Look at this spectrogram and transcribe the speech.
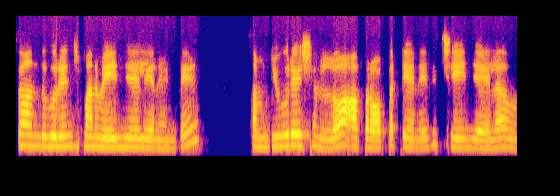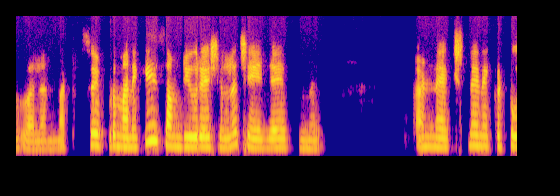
సో అందు గురించి మనం ఏం చేయాలి అని అంటే సమ్ డ్యూరేషన్లో ఆ ప్రాపర్టీ అనేది చేంజ్ అయ్యేలా ఇవ్వాలన్నమాట సో ఇప్పుడు మనకి సమ్ డ్యూరేషన్లో చేంజ్ అవుతుంది. అండ్ నెక్స్ట్ నేను ఇక్కడ టూ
